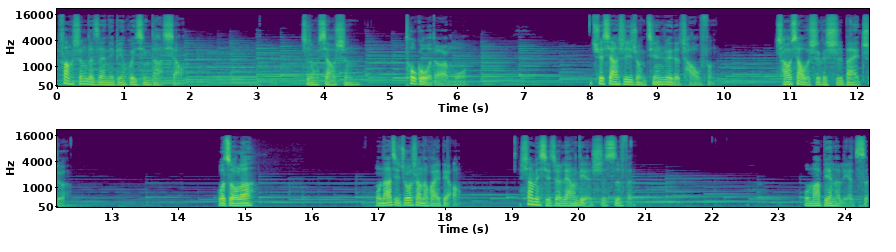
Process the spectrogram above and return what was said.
放声的在那边会心大笑。这种笑声透过我的耳膜，却像是一种尖锐的嘲讽，嘲笑我是个失败者。我走了，我拿起桌上的怀表，上面写着两点十四分。我妈变了脸色，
